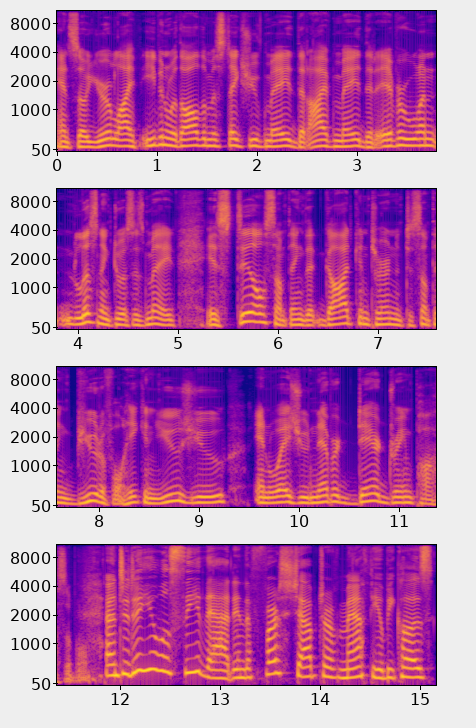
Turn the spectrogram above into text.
And so your life, even with all the mistakes you've made, that I've made, that everyone listening to us has made, is still something that God can turn into something beautiful. He can use you in ways you never dared dream possible. And today you will see that in the first chapter of Matthew because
